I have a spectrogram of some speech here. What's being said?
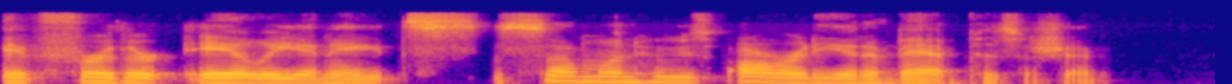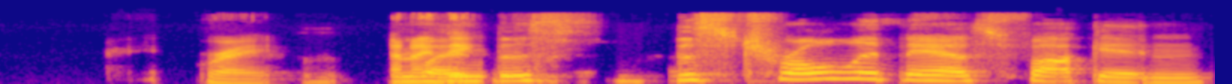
it further alienates someone who's already in a bad position. Right. And I think this this trolling ass fucking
